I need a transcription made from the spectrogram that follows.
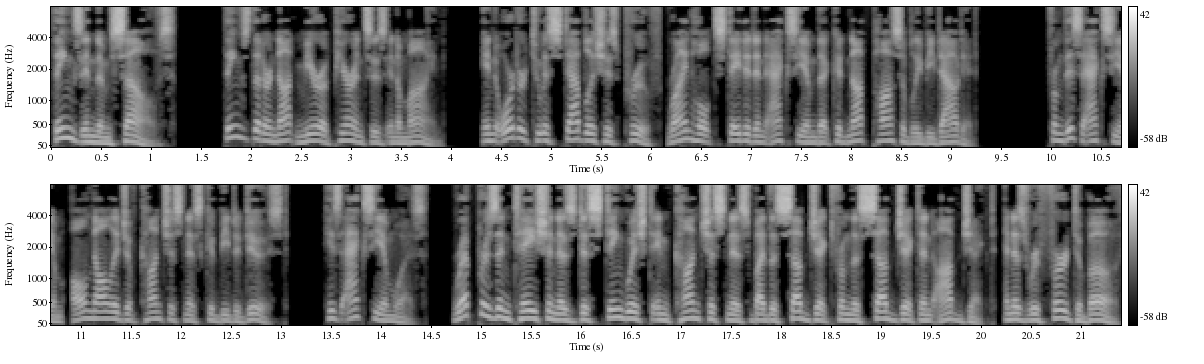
things in themselves, things that are not mere appearances in a mind. In order to establish his proof, Reinhold stated an axiom that could not possibly be doubted. From this axiom, all knowledge of consciousness could be deduced. His axiom was, Representation is distinguished in consciousness by the subject from the subject and object, and is referred to both.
